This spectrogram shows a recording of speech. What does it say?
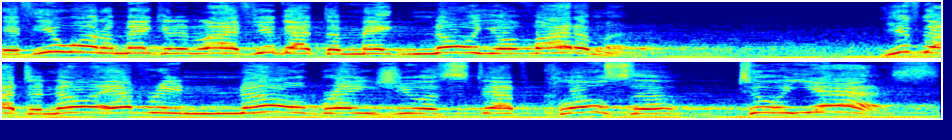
if you want to make it in life, you got to make know your vitamin. You've got to know every no brings you a step closer to a yes.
